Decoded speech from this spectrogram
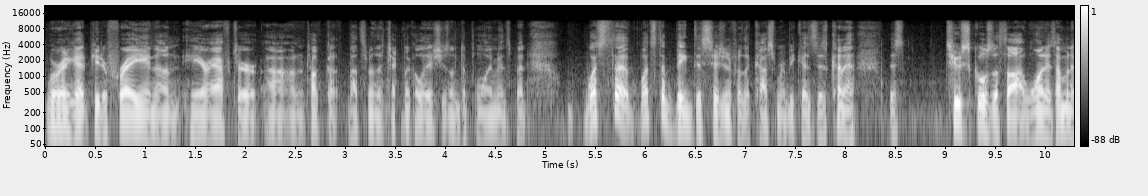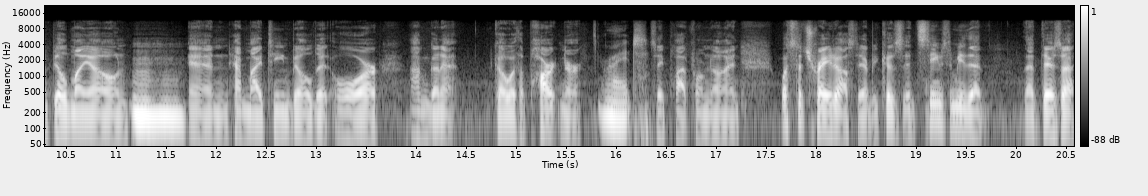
We're going to get Peter Frey in on here after uh, on talk about some of the technical issues on deployments. But what's the what's the big decision for the customer? Because there's kind of there's two schools of thought. One is I'm going to build my own mm -hmm. and have my team build it, or I'm going to go with a partner. Right. Say Platform 9 what's the trade-offs there? Because it seems to me that, that there's a,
